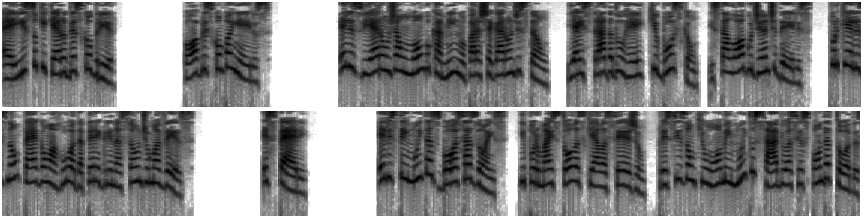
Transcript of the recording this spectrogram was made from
É isso que quero descobrir. Pobres companheiros. Eles vieram já um longo caminho para chegar onde estão, e a estrada do rei, que buscam, está logo diante deles. Por que eles não pegam a rua da peregrinação de uma vez? Espere. Eles têm muitas boas razões, e por mais tolas que elas sejam, precisam que um homem muito sábio as responda todas.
